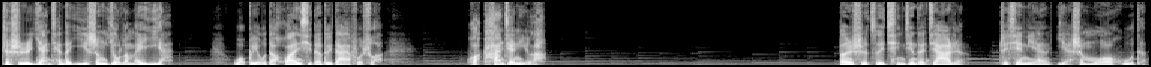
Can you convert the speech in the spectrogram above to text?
这时眼前的医生有了眉眼，我不由得欢喜的对大夫说：“我看见你了。”本是最亲近的家人，这些年也是模糊的。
